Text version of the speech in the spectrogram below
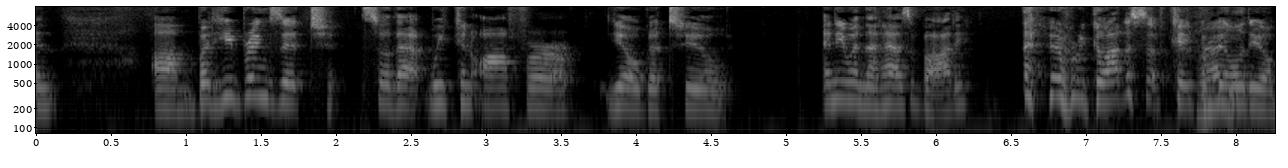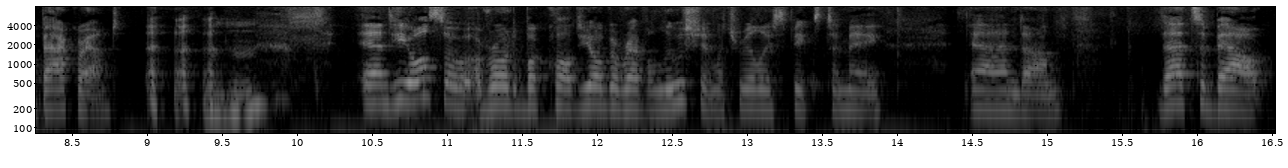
and. Um, but he brings it so that we can offer yoga to anyone that has a body, regardless of capability or background. And he also wrote a book called Yoga Revolution, which really speaks to me, and um, that's about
